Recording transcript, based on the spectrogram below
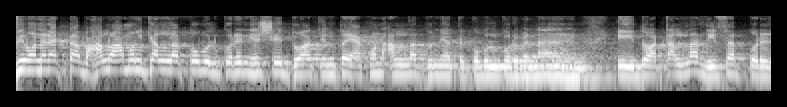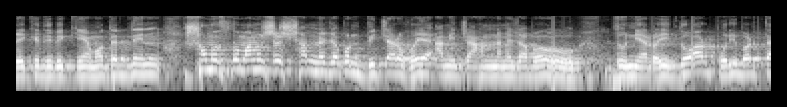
জীবনের একটা ভালো আমলকে আল্লাহ কবুল করে নিয়ে, সেই দোয়া কিন্তু এখন আল্লাহ দুনিয়াতে কবুল করবে না। এই দোয়াটা আল্লাহ রিজার্ভ করে রেখে দিবে কিয়ামতের দিন। সমস্ত মানুষের সামনে যখন বিচার হয়ে আমি জাহান নামে যাব, দুনিয়ার ওই দোয়ার পরিবর্তে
